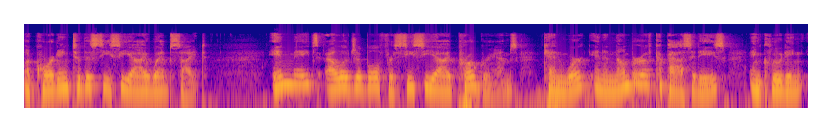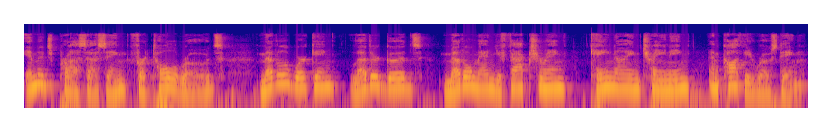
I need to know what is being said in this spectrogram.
according to the CCI website. Inmates eligible for CCI programs can work in a number of capacities, including image processing for toll roads, metalworking, leather goods, metal manufacturing, canine training, and coffee roasting.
